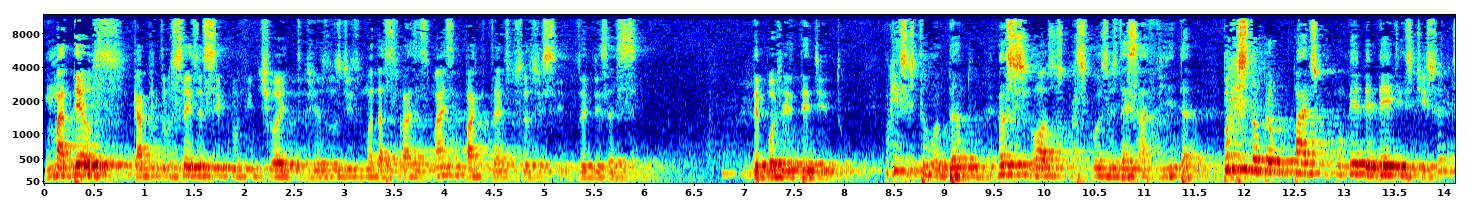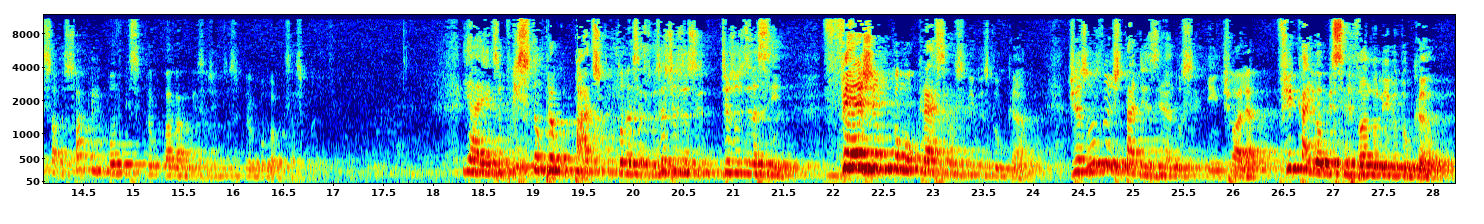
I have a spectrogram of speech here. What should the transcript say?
Em Mateus, capítulo 6, versículo 28, Jesus diz uma das frases mais impactantes para os seus discípulos. Ele diz assim, depois de ele ter dito: Por que vocês estão andando ansiosos com as coisas dessa vida? Por que estão preocupados com comer, beber e vestir? Isso é só, só aquele povo que se preocupava com isso. A gente não se preocupa com essas coisas. E aí, por que estão preocupados com todas essas coisas? Jesus, Jesus diz assim: Vejam como crescem os lírios do campo. Jesus não está dizendo o seguinte: olha, fica aí observando o lírio do campo.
